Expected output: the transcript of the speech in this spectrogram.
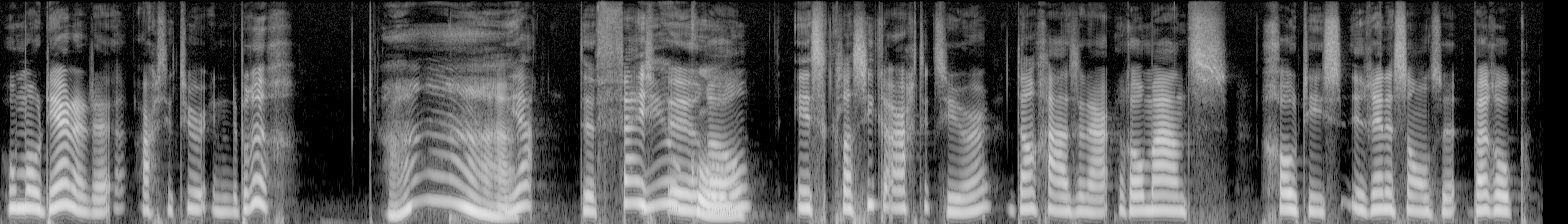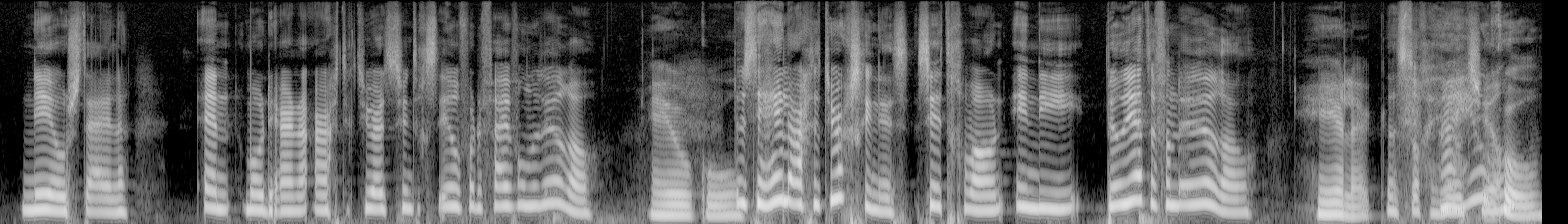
hoe moderner de architectuur in de brug. Ah, Ja, de 5 Heel euro cool. is klassieke architectuur. Dan gaan ze naar Romaans, Gotisch, Renaissance, Barok, Neo-stijlen en moderne architectuur uit de 20e eeuw voor de 500 euro. heel cool. Dus die hele architectuurgeschiedenis zit gewoon in die biljetten van de euro. Heerlijk. Dat is toch heel, heel chill. cool.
